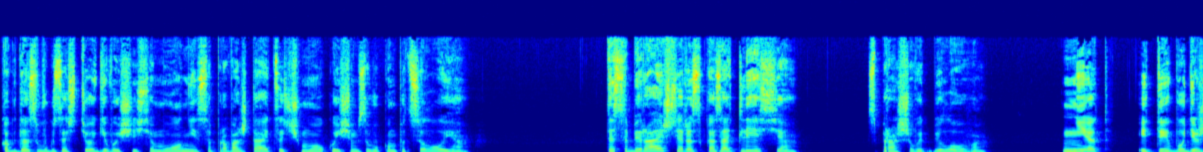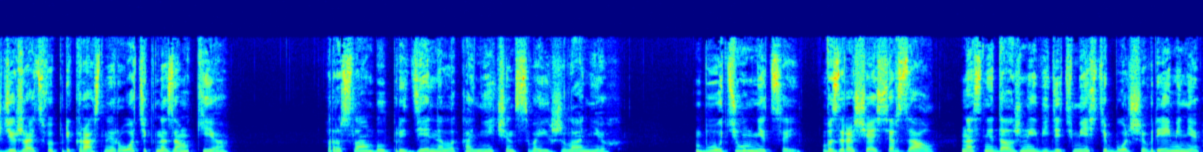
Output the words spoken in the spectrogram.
когда звук застегивающейся молнии сопровождается чмокающим звуком поцелуя. «Ты собираешься рассказать Лесе?» спрашивает Белова. «Нет, и ты будешь держать свой прекрасный ротик на замке». Руслан был предельно лаконичен в своих желаниях. «Будь умницей, возвращайся в зал. Нас не должны видеть вместе больше времени,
